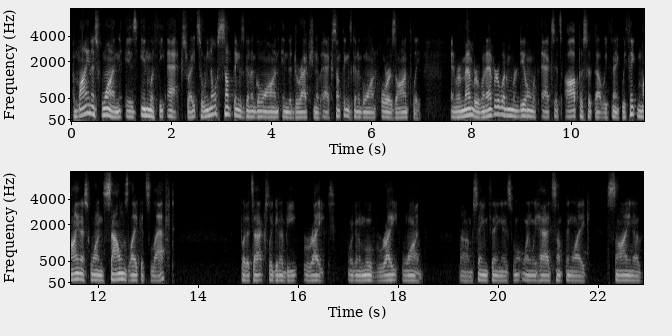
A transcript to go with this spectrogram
the minus 1 is in with the x, right? So we know something's going to go on in the direction of x. Something's going to go on horizontally. And remember, whenever when we're dealing with x, it's opposite that we think. We think minus 1 sounds like it's left, but it's actually going to be right. We're going to move right 1. Um, same thing as when we had something like sine of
